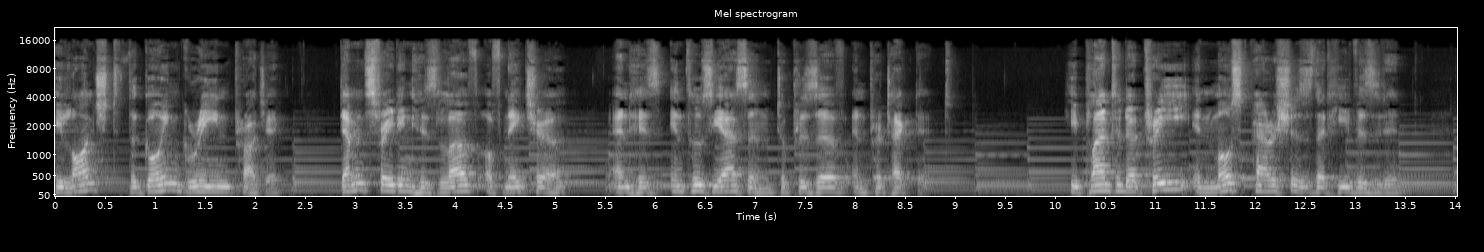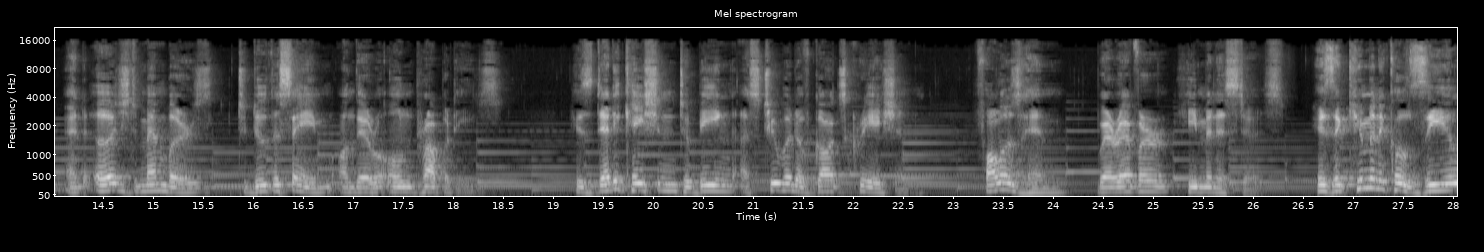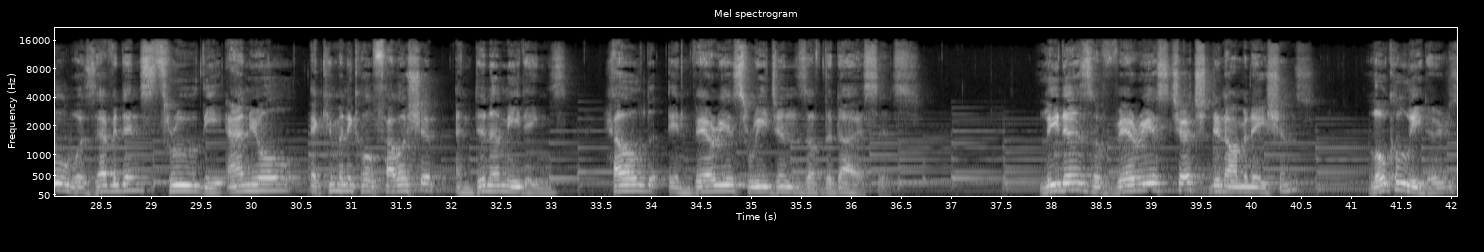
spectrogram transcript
he launched the Going Green project, demonstrating his love of nature and his enthusiasm to preserve and protect it. He planted a tree in most parishes that he visited and urged members to do the same on their own properties. His dedication to being a steward of God's creation follows him wherever he ministers. His ecumenical zeal was evidenced through the annual ecumenical fellowship and dinner meetings held in various regions of the diocese. Leaders of various church denominations, local leaders,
